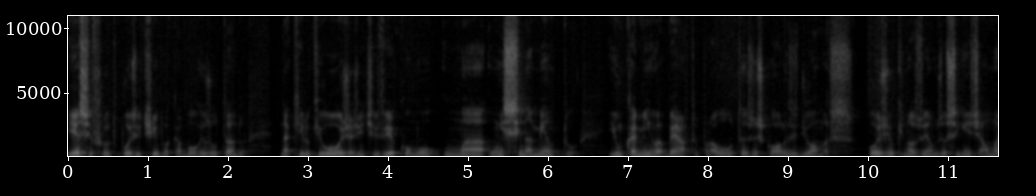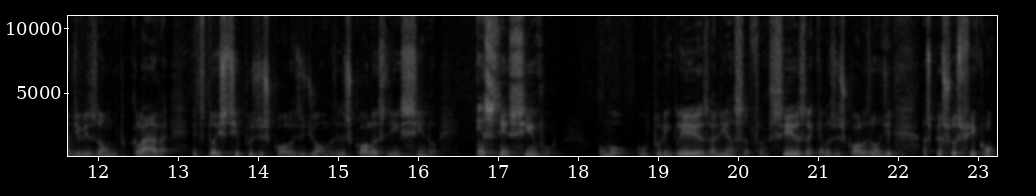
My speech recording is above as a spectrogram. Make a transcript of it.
E esse fruto positivo acabou resultando naquilo que hoje a gente vê como uma, um ensinamento e um caminho aberto para outras escolas de idiomas Hoje o que nós vemos é o seguinte, há uma divisão muito clara entre dois tipos de escolas de idiomas. As escolas de ensino extensivo, como cultura inglesa, aliança francesa, aquelas escolas onde as pessoas ficam,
